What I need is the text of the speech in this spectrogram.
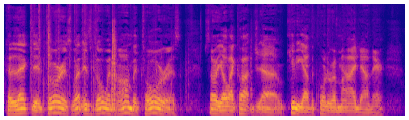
collective. Taurus, what is going on with Taurus? Sorry, y'all, I caught uh, Kitty out of the corner of my eye down there.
